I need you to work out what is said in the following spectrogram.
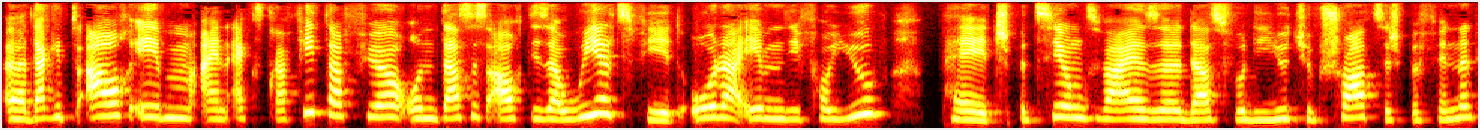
Äh, da gibt es auch eben ein extra Feed dafür und das ist auch dieser Wheels Feed oder eben die For You Page, beziehungsweise das, wo die YouTube Shorts sich befinden.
